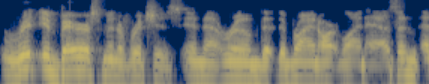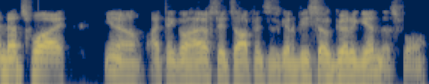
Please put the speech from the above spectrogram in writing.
rich embarrassment of riches in that room that, that Brian Hartline has, and and that's why you know I think Ohio State's offense is going to be so good again this fall.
